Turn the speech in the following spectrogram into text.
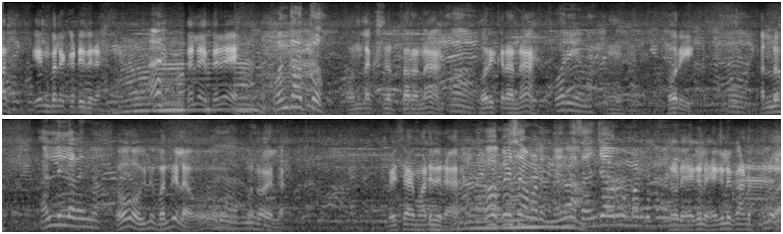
ಸರ್ ಏನು ಬೆಲೆ ಕಟ್ಟಿದಿರ ಬೆಲೆ ಬೆಲೆ. ಒಂದು ಹತ್ತು. ಒಂದು ಲಕ್ಷ ಹತ್ತಾರನ. ಹೋರಿಕರನ ಹ್ಞೂ ಹೋರಿ ಅಲ್ಲು? ಅಲ್ಲಿಲ್ಲ ಓ ಇನ್ನು ಬಂದಿಲ್ಲ. ಓ ಪರವಾಗಿಲ್ಲ. ಬೇಸಾಯ ಮಾಡಿದ್ದೀರಾ? ಹಾಂ ಬೇಸಾಯ ಮಾಡಿದ್ವಿ. ನಿನ್ನೆ ಸಂಜೆವರೆಗೂ ಮಾಡ್ಕೊಂಡು ನೋಡಿ ಹೆಗಲು ಹೆಗಲು ಕಾಣುತ್ತಿಲ್ವಾ?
